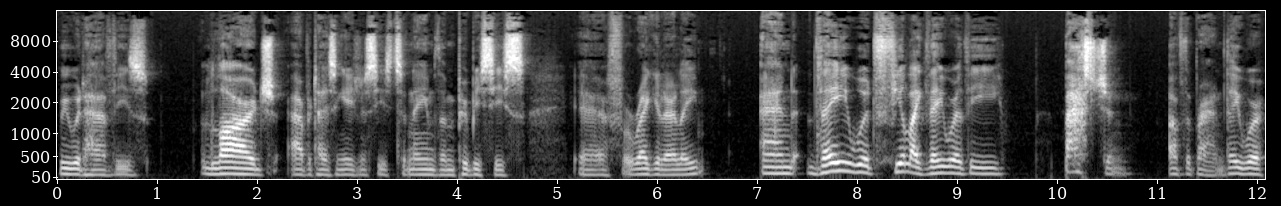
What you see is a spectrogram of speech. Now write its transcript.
we would have these large advertising agencies, to name them Publicis, uh, for regularly, and they would feel like they were the bastion of the brand. They were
